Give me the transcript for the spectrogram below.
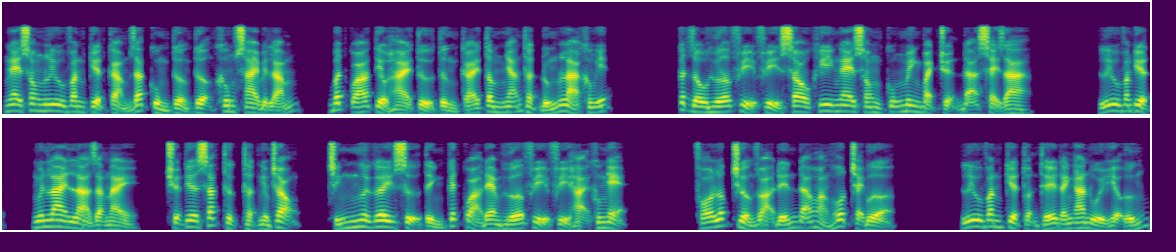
Nghe xong lưu văn kiệt cảm giác cùng tưởng tượng không sai bị lắm, bất quá tiểu hài tử từng cái tâm nhãn thật đúng là không ít. Cất dấu hứa phỉ phỉ sau khi nghe xong cũng minh bạch chuyện đã xảy ra lưu văn kiệt, nguyên lai là dạng này, chuyện kia xác thực thật nghiêm trọng, chính ngươi gây sự tình kết quả đem hứa phỉ phỉ hại không nhẹ. Phó lớp trưởng dọa đến đã hoảng hốt chạy bừa. Lưu văn kiệt thuận thế đánh an ủi hiệu ứng.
